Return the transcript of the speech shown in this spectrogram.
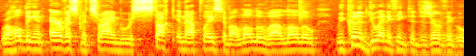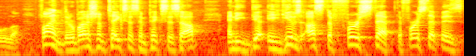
We're holding an Ervis Mitzrayim. We were stuck in that place of alolu v'alolu. We couldn't do anything to deserve the geula. Fine, the Rabban Hashem takes us and picks us up, and he, he gives us the first step. The first step is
